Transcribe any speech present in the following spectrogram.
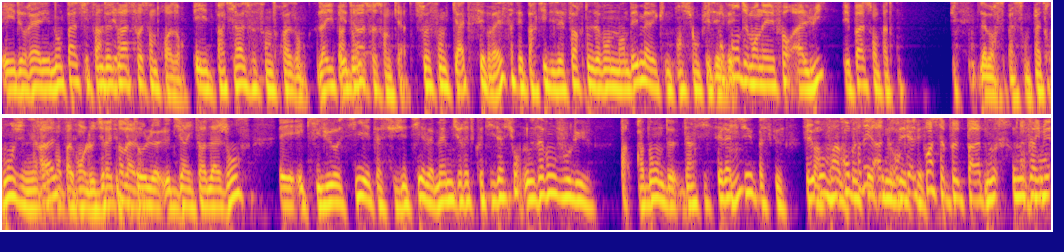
et il devrait aller non pas à Il 62 partira ans à 63 ans. et il partira à 63 ans. Là, il partira donc- à 64. 64, c'est vrai, ça fait partie des efforts que nous avons demandé, mais avec une pension plus élevée. Pourquoi on demande un effort à lui et pas à son patron? D'abord, c'est pas son patron en général, son patron, le directeur de l'agence. le, le directeur de l'agence, et, et qui lui aussi est assujetti à la même durée de cotisation. Nous avons voulu, pardon, d'insister là-dessus, parce que c'est parfois vous un procès qui nous est quel fait. point ça peut paraître Nous, nous avons, nous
